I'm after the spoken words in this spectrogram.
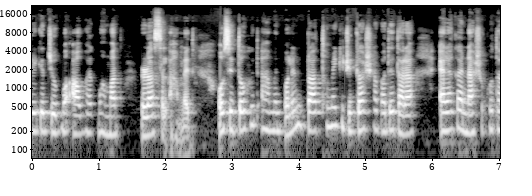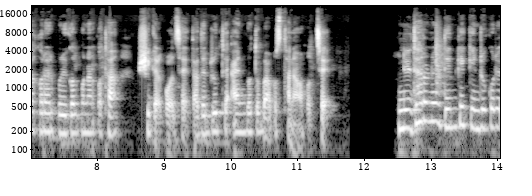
লীগের যুগ্ম আহ্বায়ক মোহাম্মদ রাসেল আহমেদ। ওসি তৌহিদ আহমেদ বলেন, প্রাথমিক জিজ্ঞাসাবাদে তারা এলাকায় নাশকতা করার পরিকল্পনার কথা স্বীকার করেছে। তাদের বিরুদ্ধে আইনগত ব্যবস্থা নেওয়া হচ্ছে। নির্ধারণের দিনকে কেন্দ্র করে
